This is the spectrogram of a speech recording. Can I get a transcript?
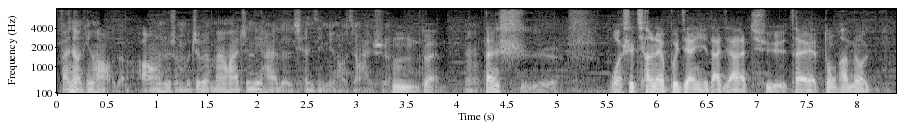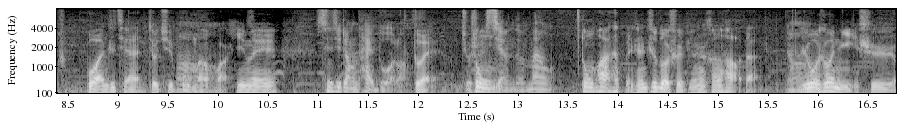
反响挺好的，好像是什么这本漫画真厉害的前几名，好像还是嗯，对，嗯但是我是强烈不建议大家去在动画没有播完之前就去补漫画，因为信息量太多了，对就是显得漫动画它本身制作水平是很好的。嗯如果说你是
